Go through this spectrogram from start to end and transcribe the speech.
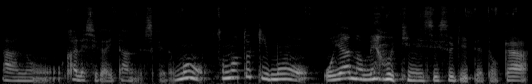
あの彼氏がいたんですけどもその時も親の目を気にしすぎてとか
